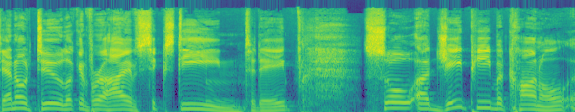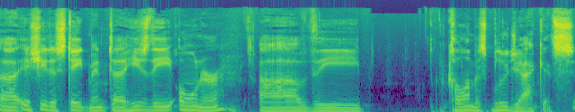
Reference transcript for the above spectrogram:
1002, looking for a high of 16 today. So, uh, JP McConnell uh, issued a statement. Uh, he's the owner of the Columbus Blue Jackets.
